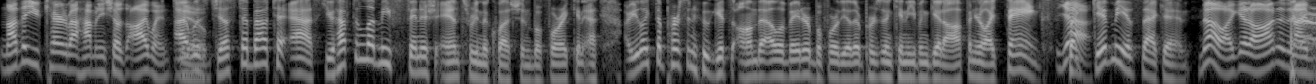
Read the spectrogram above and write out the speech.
Not that you cared about how many shows I went to. I was just about to ask. You have to let me finish answering the question before I can ask. Are you like the person who gets on the elevator before the other person can even get off and you're like, thanks? It's Yeah. like, give me a second. no, I get on and then I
